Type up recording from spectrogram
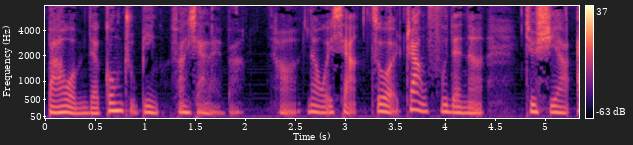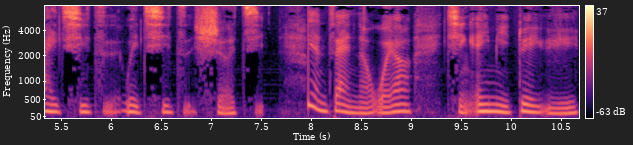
把我们的公主病放下来吧。好，那我想做丈夫的呢，就是要爱妻子，为妻子舍己。现在呢，我要请 Amy 对于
